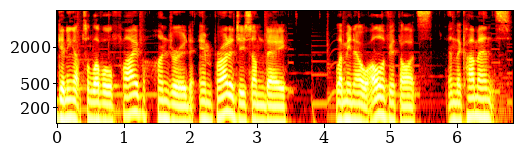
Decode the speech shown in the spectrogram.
getting up to level 500 in Prodigy someday? Let me know all of your thoughts in the comments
